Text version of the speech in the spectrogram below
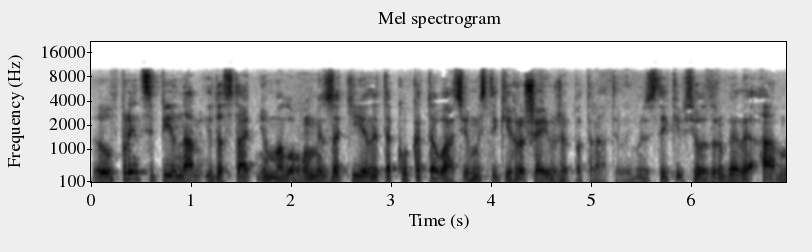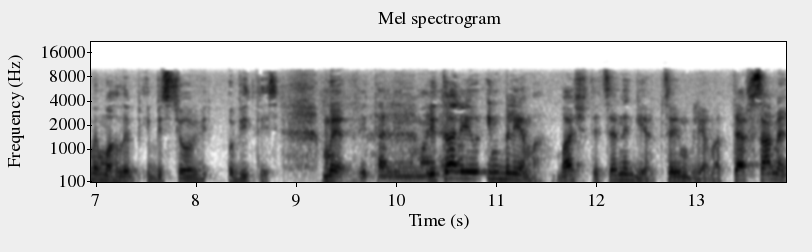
в принципі нам і достатньо малого. Ми затіяли таку катавацію, ми стільки грошей вже потратили, ми стільки всього зробили, а ми могли б і без цього обійтись. Ми... В Італії немає Італії емблема. Бачите, це не герб, це емблема. Те ж саме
